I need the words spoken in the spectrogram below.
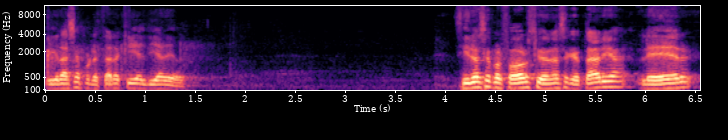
y gracias por estar aquí el día de hoy. Sírvase, por favor, ciudadana secretaria, leer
